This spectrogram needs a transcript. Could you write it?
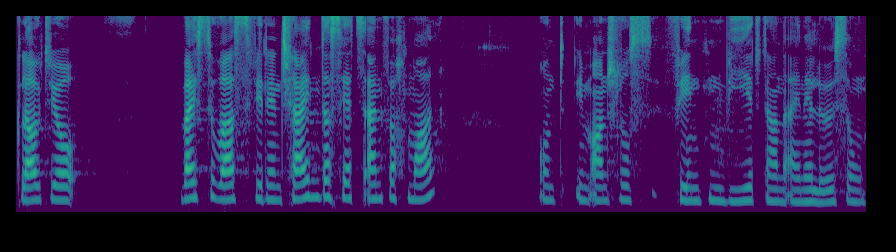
Claudio, weißt du was, wir entscheiden das jetzt einfach mal. und im Anschluss finden wir dann eine Lösung.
